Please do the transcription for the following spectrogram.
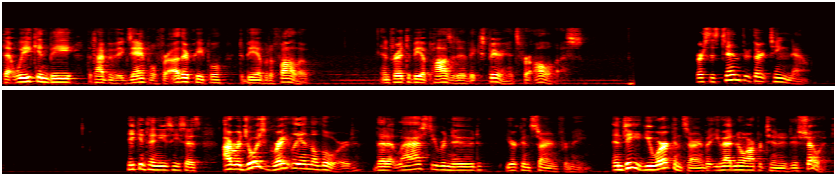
that we can be the type of example for other people to be able to follow, and for it to be a positive experience for all of us. Verses 10 through 13 now. He continues, he says, I rejoice greatly in the Lord that at last you renewed your concern for me. Indeed, you were concerned, but you had no opportunity to show it.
